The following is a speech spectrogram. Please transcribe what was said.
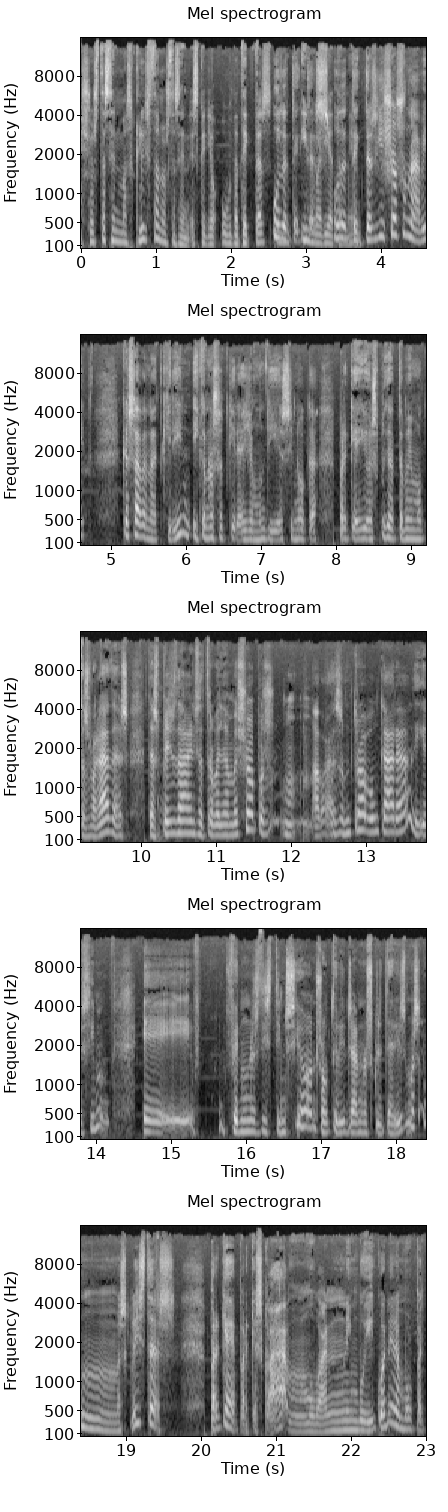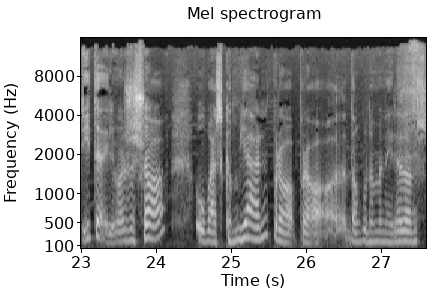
això està sent masclista o no està sent? És que jo ho detectes, ho detectes immediatament. Ho detectes, i això és un hàbit que s'ha d'anar adquirint i que no s'adquireix en un dia, sinó que, perquè jo he explicat també moltes vegades, després d'anys de treballar amb això, doncs, a vegades em trobo encara, diguéssim, eh, fent unes distincions o utilitzant uns criteris mas masclistes. Per què? Perquè, és clar m'ho van imbuir quan era molt petita, i llavors això ho vas canviant, però, però d'alguna manera doncs,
